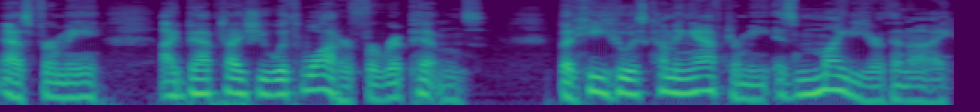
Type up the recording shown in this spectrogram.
As for me, I baptize you with water for repentance. But he who is coming after me is mightier than I,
